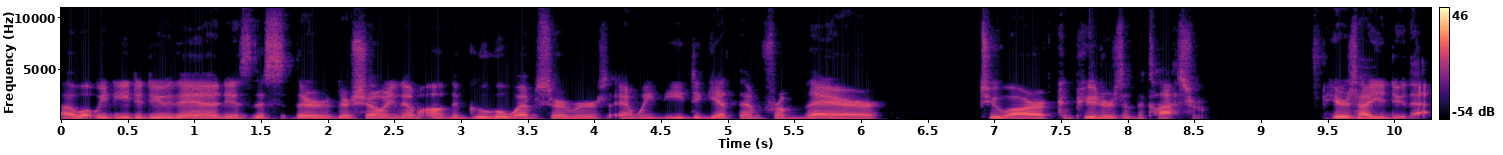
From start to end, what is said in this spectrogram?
uh, what we need to do then is this: they're they're showing them on the Google web servers, and we need to get them from there to our computers in the classroom. Here's how you do that.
